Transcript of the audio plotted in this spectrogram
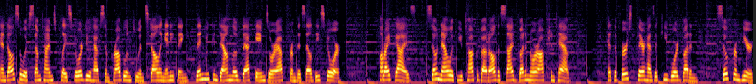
And also if sometimes Play Store do have some problem to installing anything, then you can download that games or app from this LD store. Alright guys, so now if you talk about all the side button or option tab. At the first there has a keyboard button. So from here,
